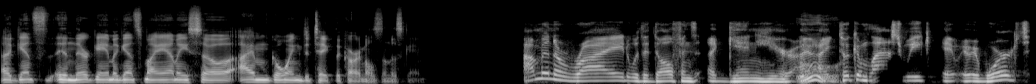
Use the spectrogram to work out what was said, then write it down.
against in their game against Miami. So I'm going to take the Cardinals in this game. I'm going to ride with the Dolphins again here. I, I, took them last week. It, it worked.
